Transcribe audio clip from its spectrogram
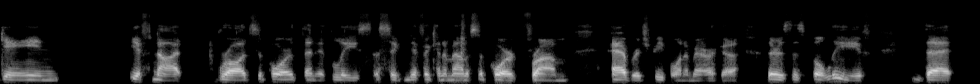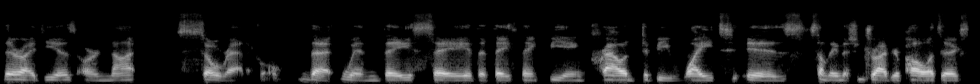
gain, if not broad support, then at least a significant amount of support from average people in America. There's this belief that their ideas are not so radical that when they say that they think being proud to be white is something that should drive your politics,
